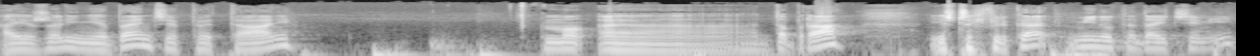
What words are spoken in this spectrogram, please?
A jeżeli nie będzie pytań, E, dobra, jeszcze chwilkę, minutę dajcie mi.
